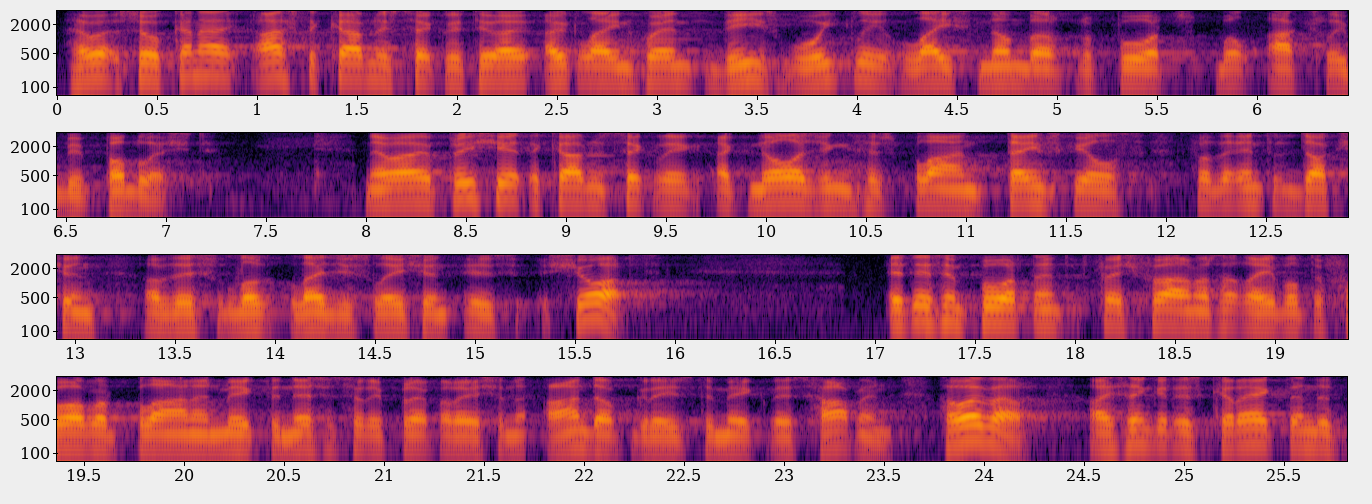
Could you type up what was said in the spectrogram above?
How, so can I ask the Cabinet Secretary to out outline when these weekly lice number reports will actually be published? Now, I appreciate the Cabinet Secretary acknowledging his planned timescales for the introduction of this legislation is short. It is important fish farmers are able to forward plan and make the necessary preparation and upgrades to make this happen. However, I think it is correct and,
